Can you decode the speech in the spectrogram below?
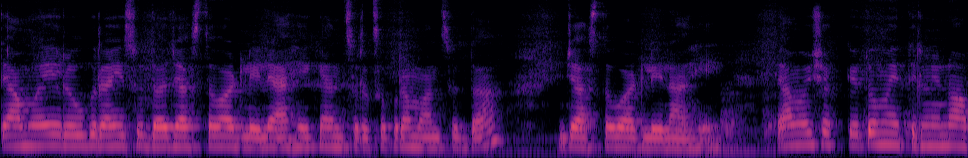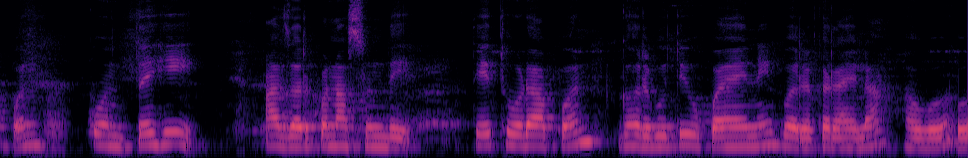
त्यामुळे रोगराईसुद्धा जास्त वाढलेले आहे. कॅन्सरचं प्रमाणसुद्धा जास्त वाढलेलं आहे. त्यामुळे शक्यतो मैत्रिणीनं आपण कोणतंही आजारपण असून दे ते थोडं आपण घरगुती उपायाने बरं करायला हवं.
